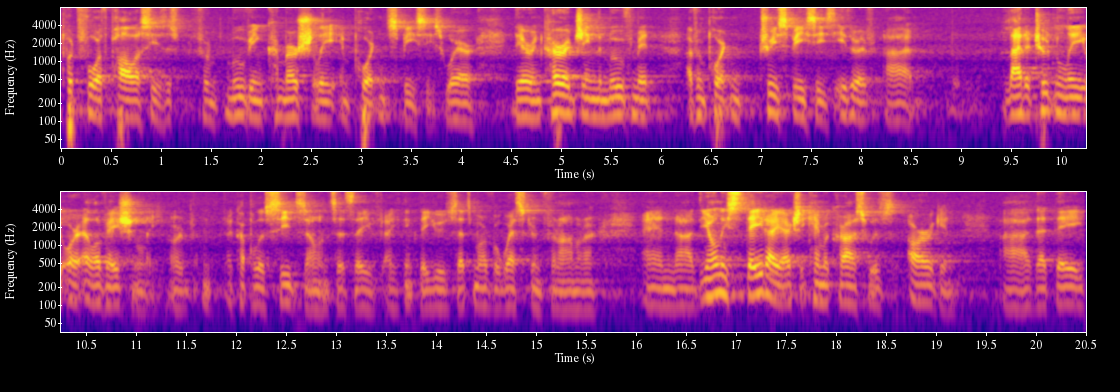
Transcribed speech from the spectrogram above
put forth policies for moving commercially important species, where they're encouraging the movement of important tree species, either uh, latitudinally or elevationally, or a couple of seed zones as they, I think they use. That's more of a Western phenomenon. And uh, the only state I actually came across was Oregon, uh, that they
